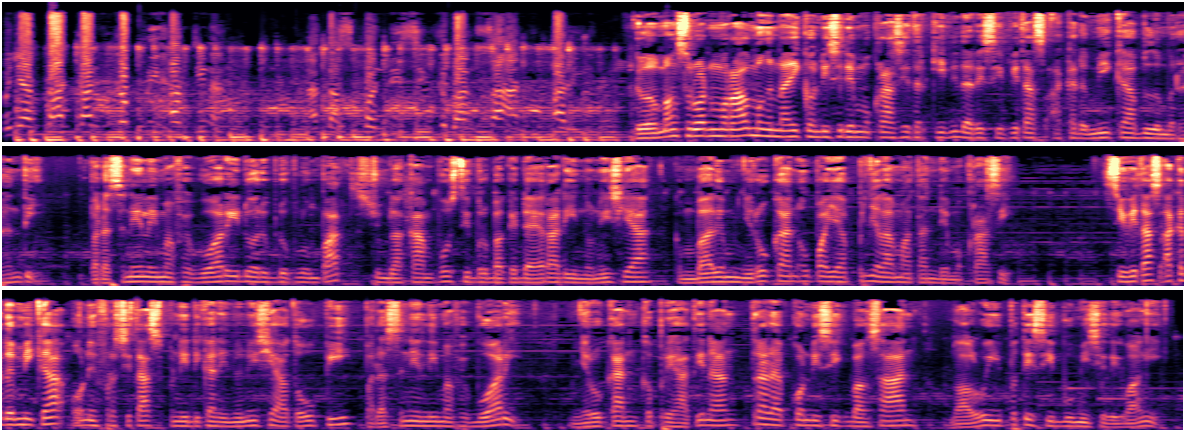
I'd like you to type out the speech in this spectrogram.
menyatakan keprihatinan atas kondisi kebangsaan hari ini. Gelombang seruan moral mengenai kondisi demokrasi terkini dari Sivitas Akademika belum berhenti. Pada Senin 5 Februari 2024, sejumlah kampus di berbagai daerah di Indonesia kembali menyerukan upaya penyelamatan demokrasi. Sivitas Akademika Universitas Pendidikan Indonesia atau UPI pada Senin 5 Februari menyerukan keprihatinan terhadap kondisi kebangsaan melalui petisi Bumi Siliwangi.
